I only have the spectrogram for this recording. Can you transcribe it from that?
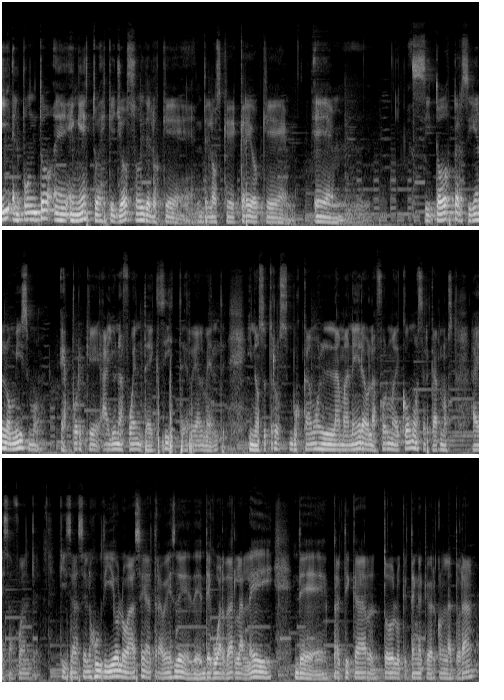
Y el punto eh, en esto es que yo soy de los que, de los que creo que eh, si todos persiguen lo mismo, es porque hay una fuente, existe realmente. Y nosotros buscamos la manera o la forma de cómo acercarnos a esa fuente. Quizás el judío lo hace a través de, de guardar la ley, de practicar todo lo que tenga que ver con la Torah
